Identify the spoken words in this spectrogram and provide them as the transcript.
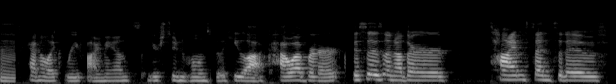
mm. to kind of like refinance your student loans with a HELOC. However, this is another time sensitive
